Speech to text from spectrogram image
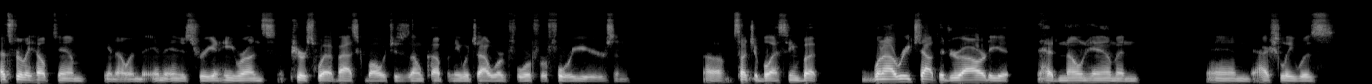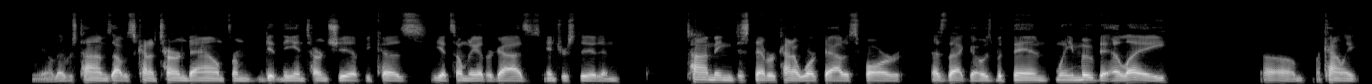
that's really helped him you know in the in the industry. And he runs Pure Sweat Basketball, which is his own company, which I worked for for four years, and uh, such a blessing. But when I reached out to Drew, I already had known him and and actually was you know there was times I was kind of turned down from getting the internship because he had so many other guys interested and timing just never kind of worked out as far as that goes. But then when he moved to LA, um, I kind of like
